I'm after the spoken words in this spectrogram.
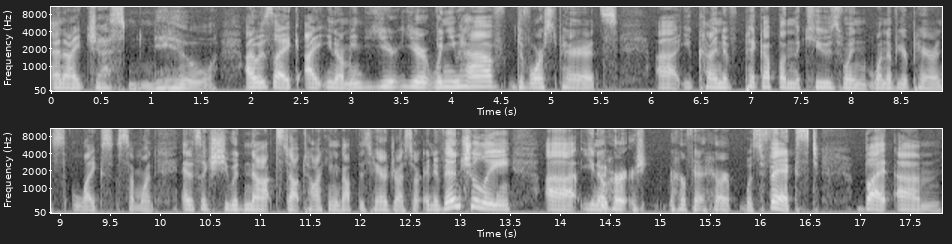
And I just knew. I was like, I, you know, I mean, you're, you're, when you have divorced parents, uh, you kind of pick up on the cues when one of your parents likes someone. And it's like she would not stop talking about this hairdresser. And eventually, uh, you know, her, her, her hair was fixed. But, um,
